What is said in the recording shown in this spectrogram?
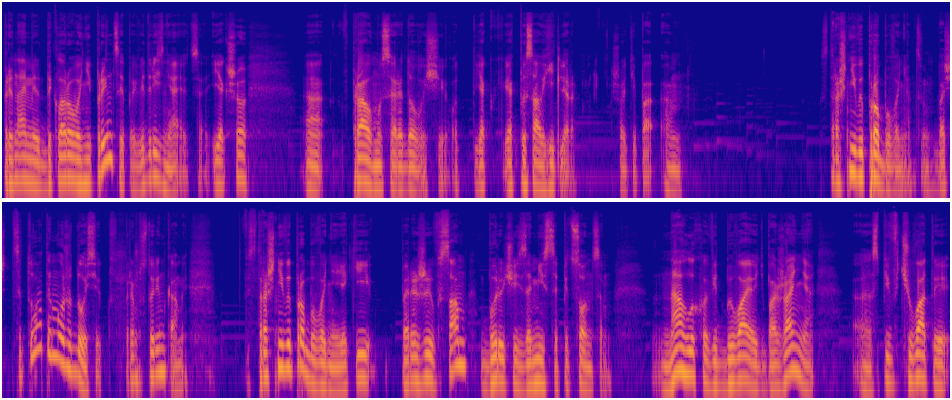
принаймні декларовані принципи відрізняються. І якщо е, правому середовищі, от як як писав Гітлер, що типа. Ем, страшні випробування. Це, бачите, цитувати можу досі, прям сторінками. Страшні випробування, які пережив сам, борючись за місце під сонцем, наглухо відбивають бажання е, співчувати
